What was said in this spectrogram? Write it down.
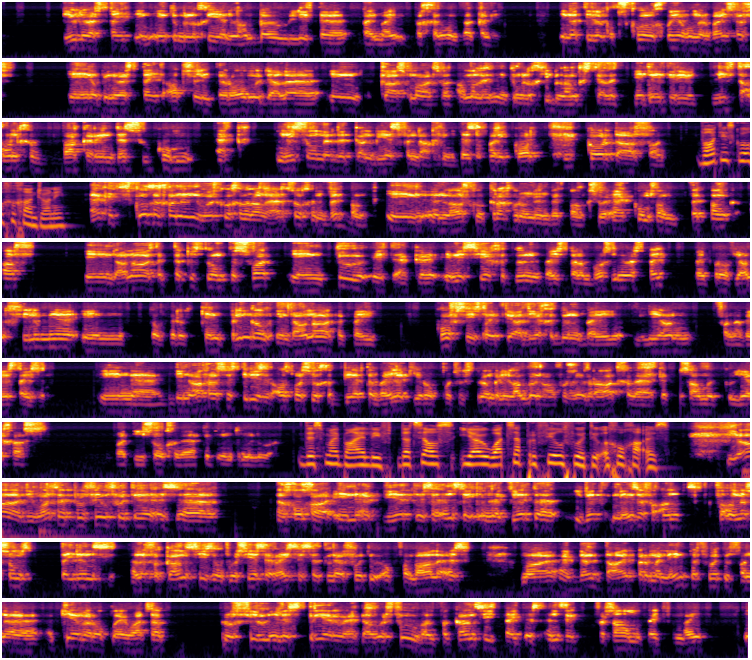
biodiversiteit en entomologie en landbou liefde by my begin ontwikkel het en natuurlik op skool goeie onderwysers en op universiteit absolute rolmodelle en klasmaats wat almal in entomologie belang gestel het, het net hierdie liefde aangewakker en dis hoekom ek nie sonder dit kan wees vandag nie. Dis maar die kort kort daarvan. Waar het jy skool gegaan, Johnny? Ek het skool gegaan in Hoërskool Generaal Hertzog in Witbank en in Laerskool Kragbron in Witbank. So ek kom van Witbank af en daarna het ek tikkies toe om te swat en toe het ek 'n MSc gedoen by Stellenbosch Universiteit by Prof Jan Gilomee en Dr Ken Pringle en daarna het ek by Koffsies my PhD gedoen by Leon van der Westhuizen. En uh, die nagraadse studies het alsmaar so gebeur terwyl ek hier op Potchefstroom by die Landbou Navorsingsraad gewerk het saam met kollegas wat hierso gewerk het in Temelo. Dis my baie lief dat selfs jou WhatsApp profielfoto 'n gogga is. Ja, die WhatsApp profielfoto is 'n uh, 'n gogga en ek weet dis 'n insek en ek weet uh, jy weet mense verander verander soms tydens hulle vakansies of oorsese reise sit hulle 'n foto op van waar hulle is. Maar ek dink daai permanente foto van 'n kewer op my WhatsApp profiel illustreer hoe ek daaroor voel want vakansietyd is insek versameltyd vir my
